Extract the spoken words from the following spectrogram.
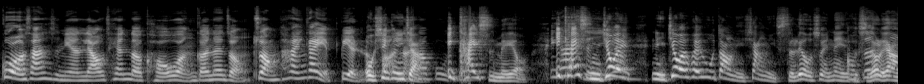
过了三十年，聊天的口吻跟那种状态应该也变了。我先跟你讲，一开始没有，一开始你就会你就会恢复到你像你十六岁那个时候的样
